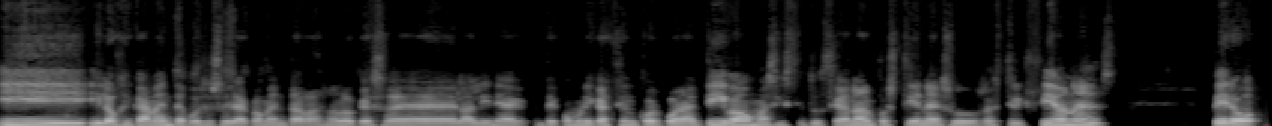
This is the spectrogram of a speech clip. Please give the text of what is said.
Y, y, lógicamente, pues eso ya comentabas, ¿no? Lo que es eh, la línea de comunicación corporativa o más institucional, pues tiene sus restricciones, pero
